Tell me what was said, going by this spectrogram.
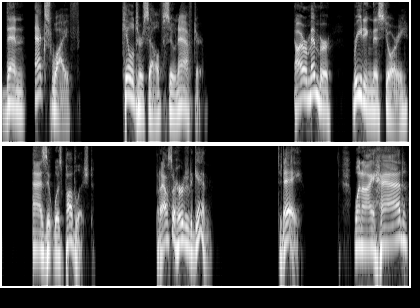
then ex wife killed herself soon after. Now, I remember reading this story as it was published, but I also heard it again today when I had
